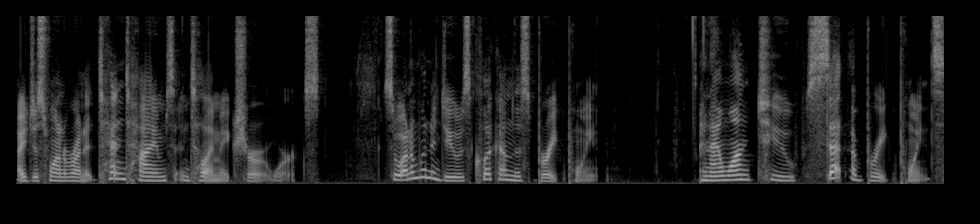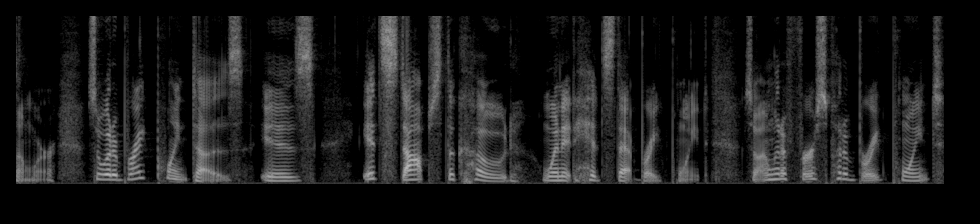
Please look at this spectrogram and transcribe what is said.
I just want to run it 10 times until I make sure it works. So what I'm going to do is click on this breakpoint and I want to set a breakpoint somewhere. So what a breakpoint does is it stops the code when it hits that breakpoint. So I'm going to first put a breakpoint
